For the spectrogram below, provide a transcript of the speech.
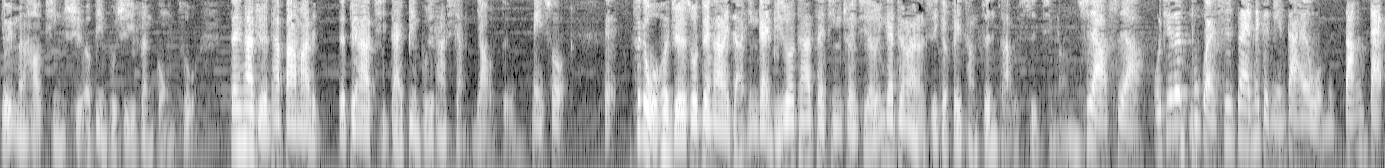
有一门好听事，而并不是一份工作。但是他觉得他爸妈的的对他的期待，并不是他想要的。没错，对，这个我会觉得说，对他来讲，应该，比如说他在青春期的时候，应该对他来讲是一个非常挣扎的事情啊。是啊，是啊，我觉得不管是在那个年代，还有我们当代。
